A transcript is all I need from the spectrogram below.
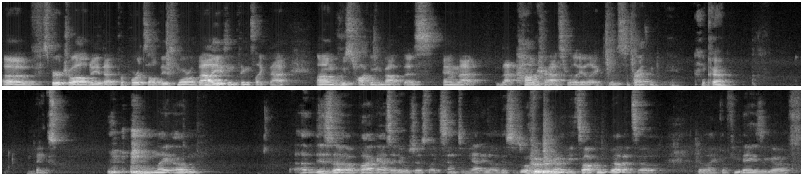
of spirituality that purports all these moral values and things like that, um, who's talking about this, and that that contrast really like was surprising to me. Okay, thanks. like um, uh, this uh, podcast I did was just like sent to me. I didn't know this is what we were going to be talking about until like a few days ago.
